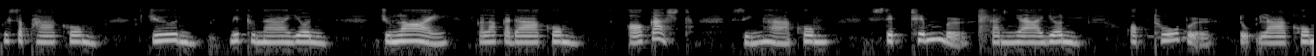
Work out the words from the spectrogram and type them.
พฤษภาคม June มิถุนายน July กรกฎาคม August สิงหาคม September กันยายน October ตุลาคม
